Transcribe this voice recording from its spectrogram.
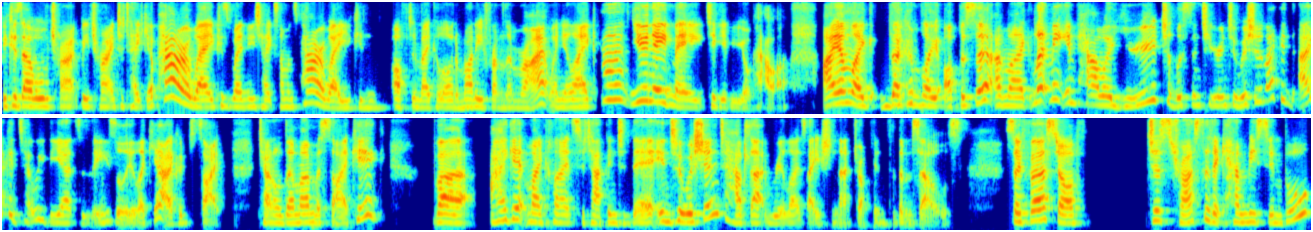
because they will try be trying to take your power away. Because when you take someone's power away, you can often make a lot of money from them, right? When you're like, mm, you need me to give you your power. I am like the complete opposite. I'm like, let me empower you to listen to your intuition. I could I could tell you the answers easily. Like, yeah, I could cite channel them. I'm a psychic but I get my clients to tap into their intuition to have that realization, that drop in for themselves. So, first off, just trust that it can be simple,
